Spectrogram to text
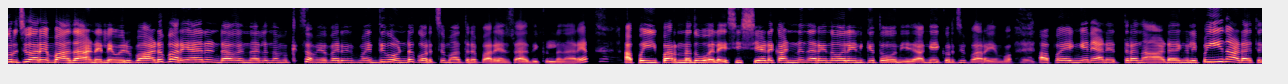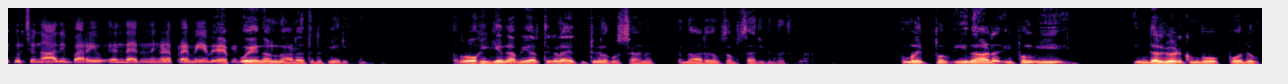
കുറിച്ച് പറയുമ്പോൾ അതാണല്ലേ ഒരുപാട് പറയാനുണ്ടാവും. എന്നാലും നമുക്ക് സമയപരിമിതി കൊണ്ട് കുറച്ച് മാത്രമേ പറയാൻ സാധിക്കുള്ളൂ എന്നറിയാം അപ്പൊ ഈ പറഞ്ഞതുപോലെ ശിഷ്യയുടെ കണ്ണ് നിറയുന്ന പോലെ എനിക്ക് തോന്നി അങ്ങയെ കുറിച്ച് പറയുമ്പോൾ അപ്പൊ എങ്ങനെയാണ്? എത്ര നാടകങ്ങൾ? ഇപ്പൊ ഈ നാടകത്തെ കുറിച്ചൊന്ന് ആദ്യം പറയൂ. എന്തായിരുന്നു നിങ്ങളുടെ പ്രമേയം? എന്നാണ് നാടകത്തിന്റെ പേര്. റോഹിംഗ്യൻ അഭയാർത്ഥികളായ കുട്ടികളെ കുറിച്ചാണ് നാടകം സംസാരിക്കുന്നത്. നമ്മളിപ്പം ഈ നാട് ഇപ്പം ഈ ഇന്റർവ്യൂ എടുക്കുമ്പോൾ പോലും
